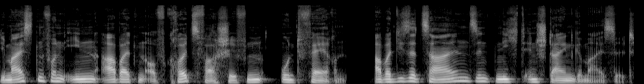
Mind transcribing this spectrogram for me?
Die meisten von ihnen arbeiten auf Kreuzfahrtschiffen und Fähren. Aber diese Zahlen sind nicht in Stein gemeißelt.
